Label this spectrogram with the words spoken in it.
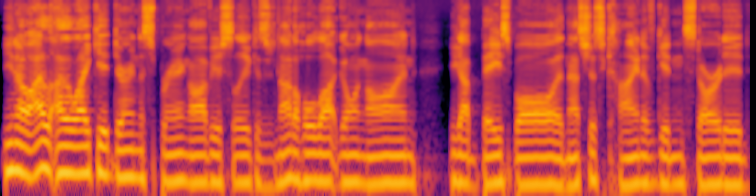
You know, I, I like it during the spring, obviously, because there's not a whole lot going on. You got baseball, and that's just kind of getting started.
